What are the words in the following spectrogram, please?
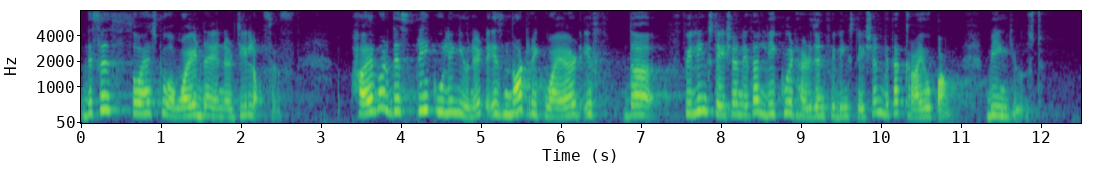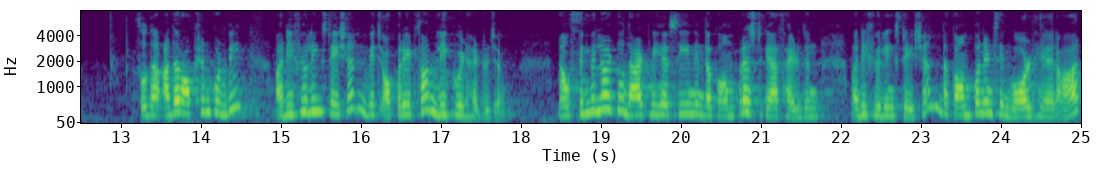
This is so as to avoid the energy losses. However, this pre-cooling unit is not required if the filling station is a liquid hydrogen filling station with a cryo pump being used. So, the other option could be a refueling station which operates on liquid hydrogen. Now, similar to that we have seen in the compressed gas hydrogen refueling station. The components involved here are,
